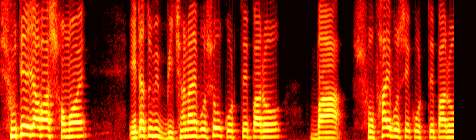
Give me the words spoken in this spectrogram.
শুতে যাবার সময় এটা তুমি বিছানায় বসেও করতে পারো বা সোফায় বসে করতে পারো,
